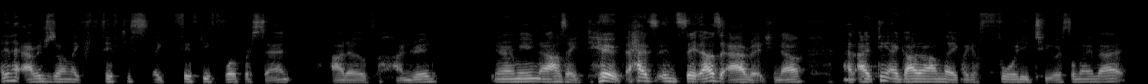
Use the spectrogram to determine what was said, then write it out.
I think the average was around like 50, like 54 percent out of 100. You know what I mean? And I was like, dude, that's insane. That was the average, you know. And I think I got around like like a 42 or something like that.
